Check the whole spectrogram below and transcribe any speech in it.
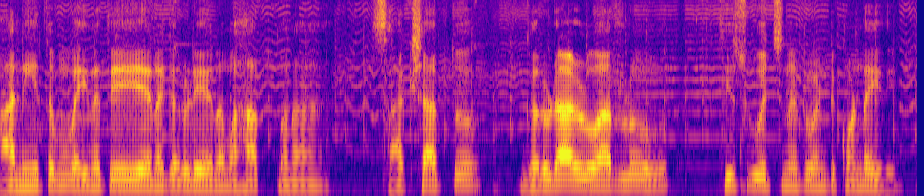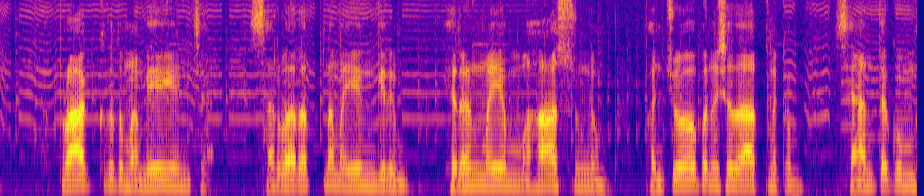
ఆనీతం వైనతేయేన గరుడేన మహాత్మన. సాక్షాత్తు గరుడాళ్ళవార్లు తీసుకువచ్చినటువంటి కొండ ఇది. అప్రాకృతం అమేయంచ సర్వరత్నమయంగిరిం హిరణ్మయం మహాశృంగం పంచోపనిషదాత్మకం శాంతకుంభ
